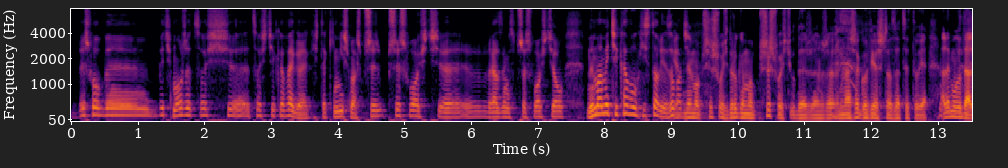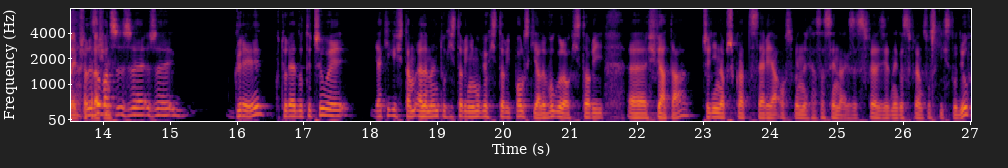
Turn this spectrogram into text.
wyszłoby być może coś, e, coś ciekawego, jakiś taki miszmasz, Przy, przyszłość e, razem z przeszłością. My mamy ciekawą historię. Zobacz. Jednym o przyszłość, drugim o przyszłość uderzę, że naszego wieszcza zacytuję. Ale mów dalej, przepraszam. Ale zobacz, że, że gry, które dotyczyły jakiegoś tam elementu historii, nie mówię o historii Polski, ale w ogóle o historii e, świata, czyli na przykład seria o słynnych asasynach ze, z jednego z francuskich studiów,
